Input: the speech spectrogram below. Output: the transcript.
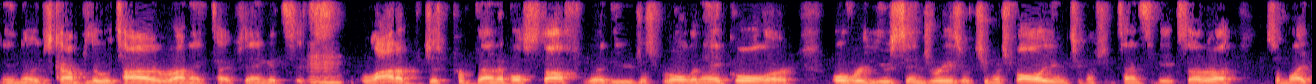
you know just kind of blew a tire running type thing. It's it's mm-hmm. a lot of just preventable stuff, whether you just rolled an ankle or overuse injuries or too much volume, too much intensity, etc. Some like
